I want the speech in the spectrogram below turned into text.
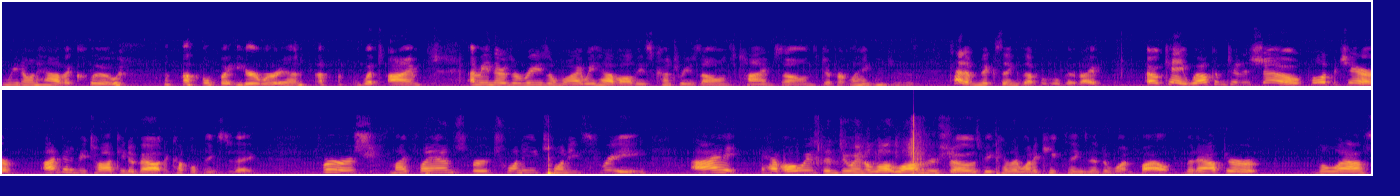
we don't have a clue what year we're in, what time. I mean, there's a reason why we have all these country zones, time zones, different languages kind of mix things up a little bit, right? Okay, welcome to the show. Pull up a chair. I'm going to be talking about a couple things today. First, my plans for 2023. I have always been doing a lot longer shows because I want to keep things into one file. But after the last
